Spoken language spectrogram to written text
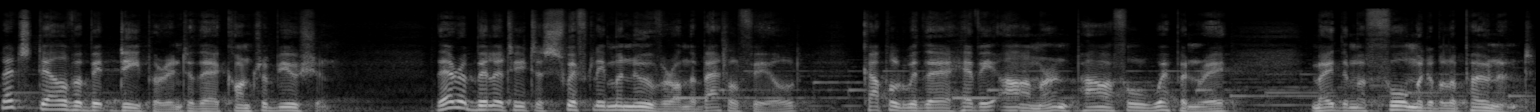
Let's delve a bit deeper into their contribution. Their ability to swiftly maneuver on the battlefield, coupled with their heavy armor and powerful weaponry, made them a formidable opponent.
